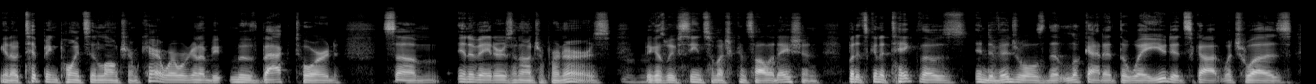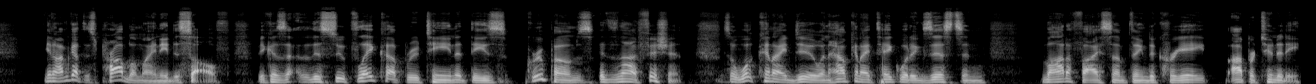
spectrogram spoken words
you know, tipping points in long-term care where we're going to move back toward some innovators and entrepreneurs mm-hmm. because we've seen so much consolidation. But it's going to take those individuals that look at it the way you did, Scott, which was you know, I've got this problem I need to solve because uh, this souffle cup routine at these group homes is not efficient. So what can I do and how can I take what exists and modify something to create opportunity?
